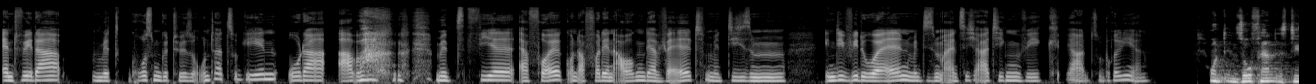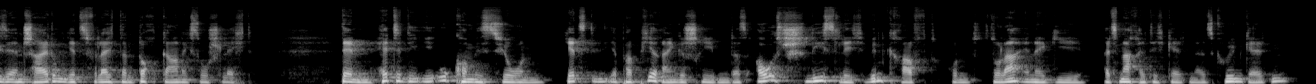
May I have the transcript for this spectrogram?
entweder mit großem Getöse unterzugehen oder aber mit viel Erfolg und auch vor den Augen der Welt mit diesem individuellen, mit diesem einzigartigen Weg ja, zu brillieren. Und insofern ist diese Entscheidung jetzt vielleicht dann doch gar nicht so schlecht. Denn hätte die EU-Kommission jetzt in ihr Papier reingeschrieben, dass ausschließlich Windkraft und Solarenergie als nachhaltig gelten, als grün gelten,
